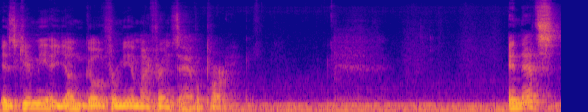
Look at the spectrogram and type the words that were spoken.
is give me a young goat for me and my friends to have a party. And that's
